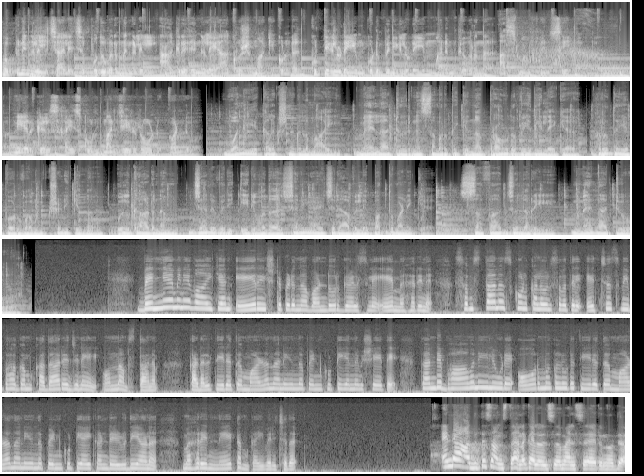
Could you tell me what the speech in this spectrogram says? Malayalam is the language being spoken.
സ്വപ്നങ്ങളിൽ ചാലിച്ച പുതുവർണങ്ങളിൽ ആഗ്രഹങ്ങളെ ആഘോഷമാക്കിക്കൊണ്ട് കുട്ടികളുടെയും കുടുംബിനികളുടെയും മനം കവർന്ന് Asma near girls high school Manjeri road Wandoor. വലിയ കളക്ഷനുകളുമായി മേലാറ്റൂരിന് സമർപ്പിക്കുന്ന പ്രൗഢവേദിയിലേക്ക് ഹൃദയപൂർവം ക്ഷണിക്കുന്നു. ഉദ്ഘാടനം ജനുവരി ഇരുപത് ശനിയാഴ്ച രാവിലെ പത്ത് മണിക്ക്. സഫ ജ്വല്ലറി മേലാറ്റൂർ. ബെന്യാമിനെ വായിക്കാൻ ഏറെ ഇഷ്ടപ്പെടുന്ന വണ്ടൂർ ഗേൾസിലെ എ മെഹറിന് സംസ്ഥാന സ്കൂൾ കലോത്സവത്തിൽ എച്ച് എസ് വിഭാഗം കഥാരചനയിൽ ഒന്നാം സ്ഥാനം. കടൽ തീരത്ത് മഴ നനയുന്ന പെൺകുട്ടി എന്ന വിഷയത്തെ തന്റെ ഭാവനയിലൂടെ ഓർമ്മകളുടെ തീരത്ത് മഴ നനയുന്ന പെൺകുട്ടിയായി കണ്ട് എഴുതിയാണ് മെഹറിൻ നേട്ടം കൈവരിച്ചത്. എന്റെ ആദ്യത്തെ സംസ്ഥാന കലോത്സവ മത്സരമായിരുന്നു അത്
